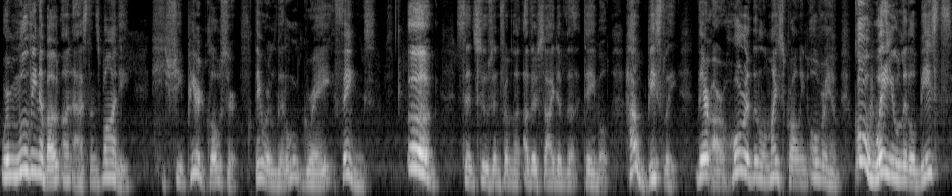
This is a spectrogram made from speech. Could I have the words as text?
were moving about on Aslan's body. She peered closer. They were little gray things. Ugh! said Susan from the other side of the table. How beastly! There are horrid little mice crawling over him. Go away, you little beasts!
